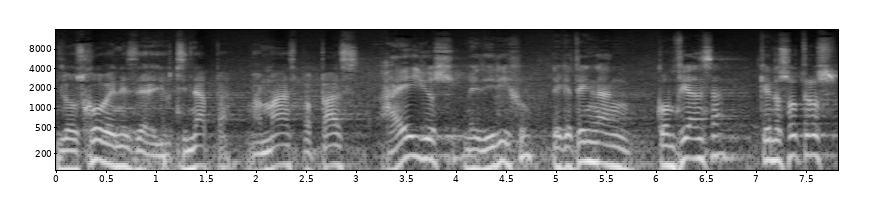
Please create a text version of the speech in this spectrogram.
los jóvenes de Ayotzinapa, mamás, papás, a ellos me dirijo, de que tengan confianza, que nosotros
